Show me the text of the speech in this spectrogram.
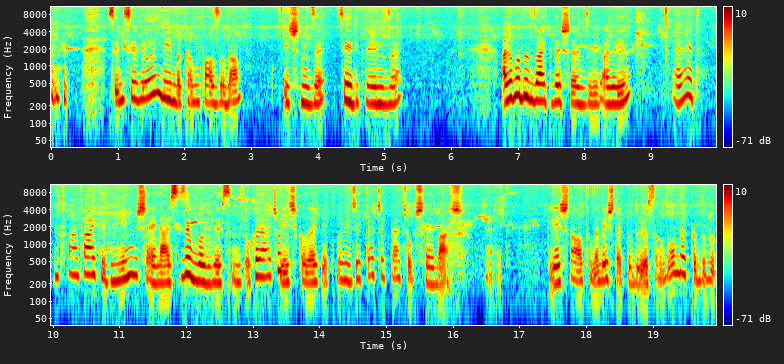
Seni seviyorum deyin bakalım fazladan. Eşinize, sevdiklerinize. Aramadığınız arkadaşlarınızı bir arayın. Evet. Lütfen fark edin. Yeni bir şeyler size bulabilirsiniz. O kadar çok değişik olarak yapılabilecek gerçekten çok şey var. Evet. Güneşin altında 5 dakika duruyorsanız 10 dakika durun.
